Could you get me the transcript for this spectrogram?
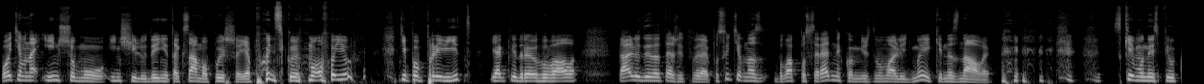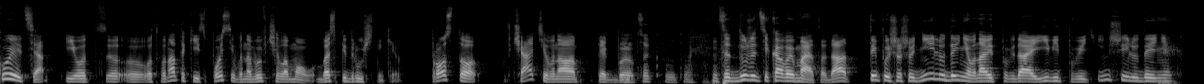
Потім вона іншому, іншій людині так само пише японською мовою, типу, привіт, як відреагувала. Та людина теж відповідає. По суті, вона була посередником між двома людьми, які не знали, з ким вони спілкуються. І от, е, от вона такий спосіб вона вивчила мову без підручників. Просто в чаті вона якби Ну, це круто. це дуже цікавий метод. Да? Ти пишеш одній людині, вона відповідає її відповідь іншій людині.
